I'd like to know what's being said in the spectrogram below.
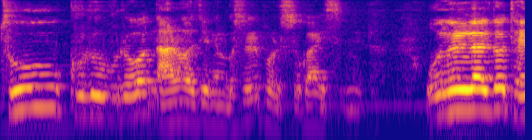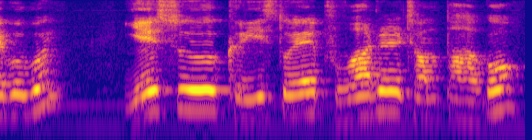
두 그룹으로 나눠지는 것을 볼 수가 있습니다. 오늘날도 대부분 예수 그리스도의 부활을 전파하고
